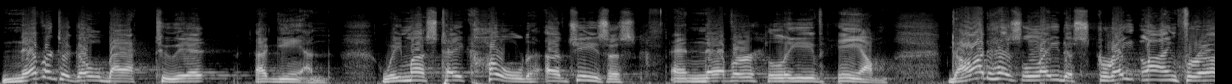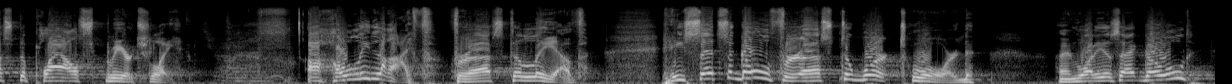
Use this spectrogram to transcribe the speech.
never to go back to it again. We must take hold of Jesus and never leave Him. God has laid a straight line for us to plow spiritually a holy life for us to live. He sets a goal for us to work toward. And what is that goal?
